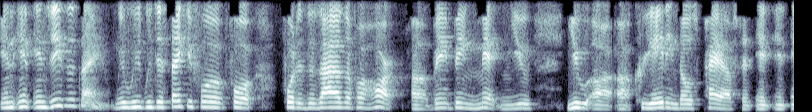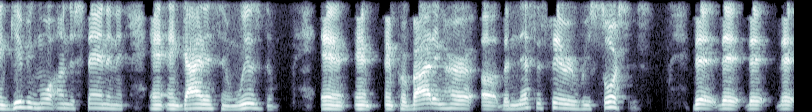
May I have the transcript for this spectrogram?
In in, in Jesus' name, we, we we just thank you for for for the desires of her heart uh, being being met, and you you are, creating those paths and, and, and giving more understanding and, and, and guidance and wisdom and, and, and providing her uh, the necessary resources that, that, that, that,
